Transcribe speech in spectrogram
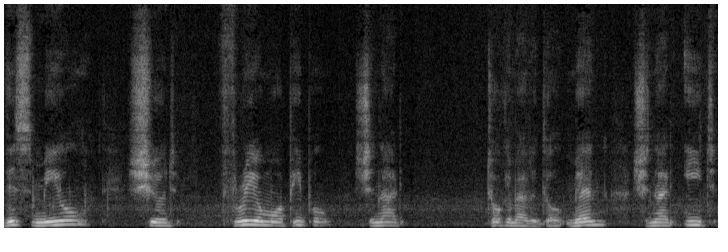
this meal should, three or more people should not, talking about adult men, should not eat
